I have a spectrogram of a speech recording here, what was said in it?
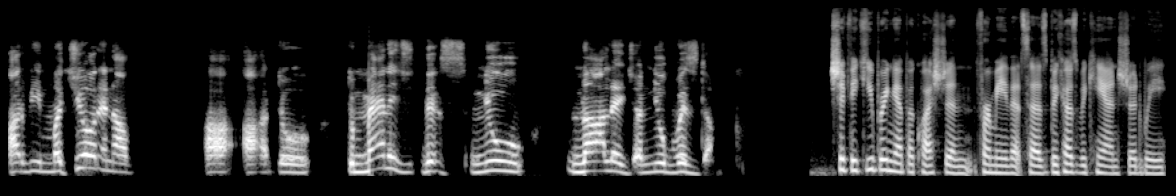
are we mature enough uh, uh, to to manage this new knowledge and new wisdom? Shafiq, you bring up a question for me that says, because we can, should we?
